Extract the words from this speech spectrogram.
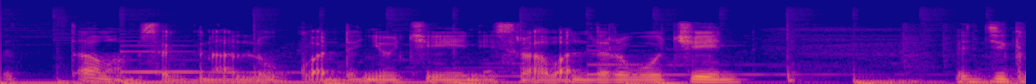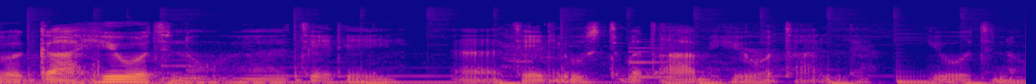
በጣም አመሰግናለሁ። ጓደኞቼን፣ የስራ ባልደረቦቼን እጅግ በቃ ህይወት ነው። ቴሌ ቴሌ ውስጥ በጣም ህይወት አለ። ህይወት ነው።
